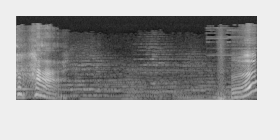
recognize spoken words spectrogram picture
Ha ha. Huh?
